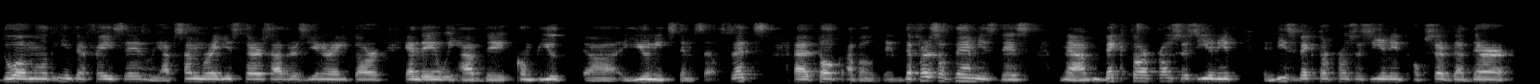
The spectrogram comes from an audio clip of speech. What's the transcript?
dual mode interfaces, we have some registers, address generator, and then we have the compute uh, units themselves. Let's uh, talk about them. The first of them is this uh, vector process unit. In this vector process unit, observe that there are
